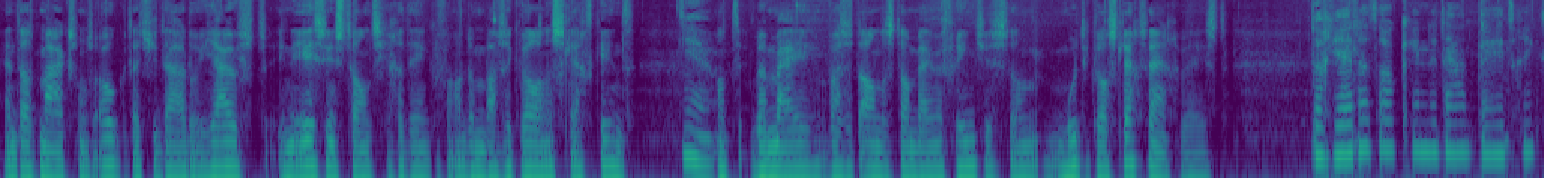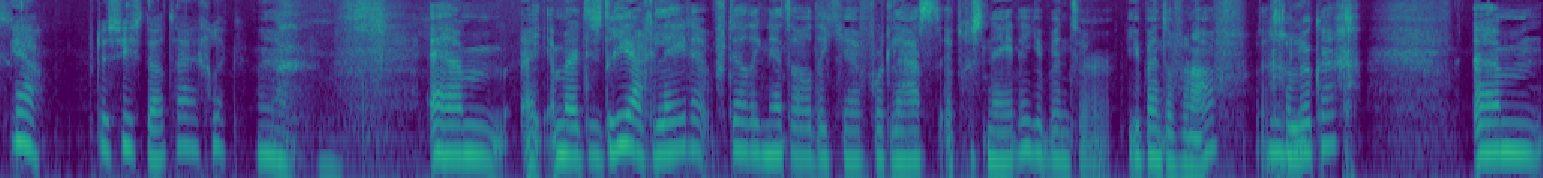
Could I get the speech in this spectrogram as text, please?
En dat maakt soms ook dat je daardoor juist in eerste instantie gaat denken... van oh, dan was ik wel een slecht kind. Ja. Want bij mij was het anders dan bij mijn vriendjes. Dan moet ik wel slecht zijn geweest. Dacht jij dat ook inderdaad, Beatrix? Ja, precies dat eigenlijk. Ja. Ehm, eh, maar het is drie jaar geleden, vertelde ik net al, dat je voor het laatst hebt gesneden. Je bent er, je bent er vanaf, Mhm. gelukkig. Ehm,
